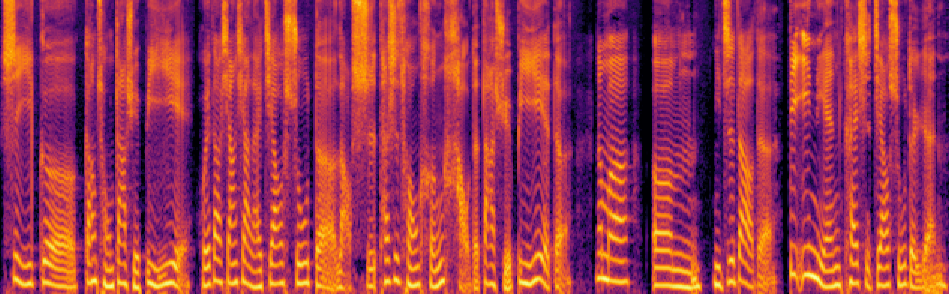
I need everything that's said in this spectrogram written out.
是一个刚从大学毕业，回到乡下来教书的老师，他是从很好的大学毕业的。那么。嗯，你知道的，第一年开始教书的人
